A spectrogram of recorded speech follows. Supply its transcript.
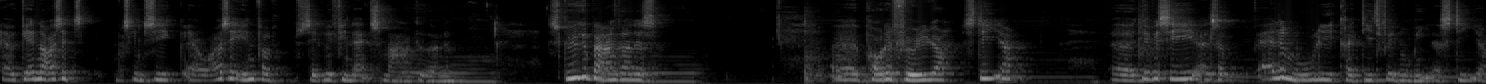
er jo igen også et, hvad skal man sige, er jo også inden for selve finansmarkederne. Skyggebankernes øh, porteføljer stiger. Øh, det vil sige, altså alle mulige kreditfænomener stiger.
